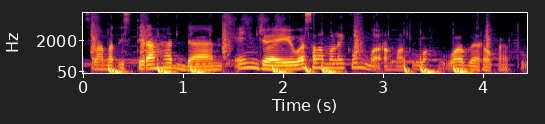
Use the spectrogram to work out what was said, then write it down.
Selamat istirahat dan enjoy. Wassalamualaikum warahmatullahi wabarakatuh.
